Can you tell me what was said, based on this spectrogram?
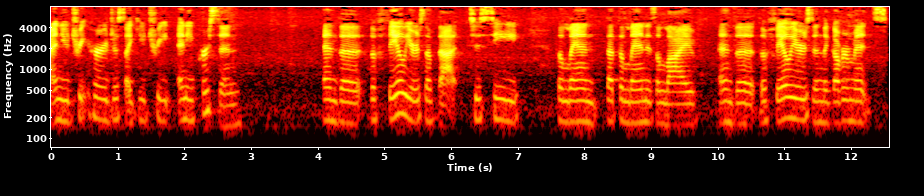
And you treat her just like you treat any person. And the the failures of that to see the land that the land is alive and the, the failures in the government's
